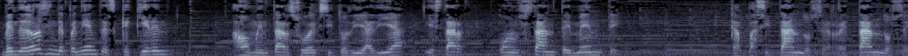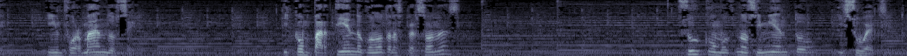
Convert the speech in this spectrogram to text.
vendedores independientes que quieren aumentar su éxito día a día y estar constantemente capacitándose, retándose, informándose y compartiendo con otras personas su conocimiento y su éxito.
